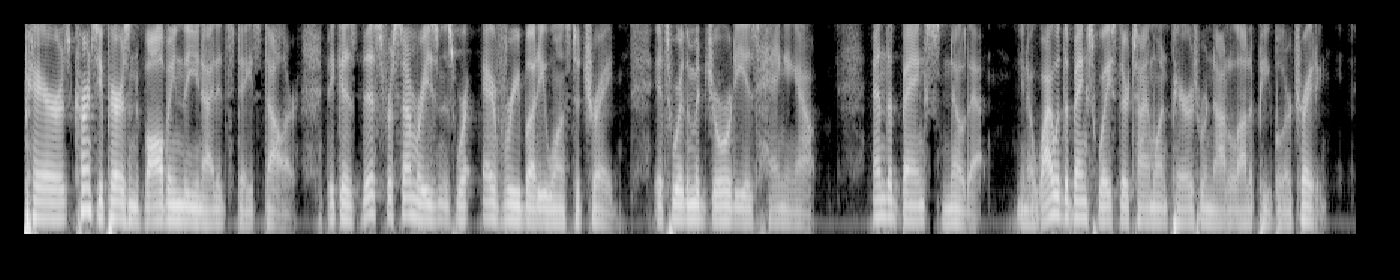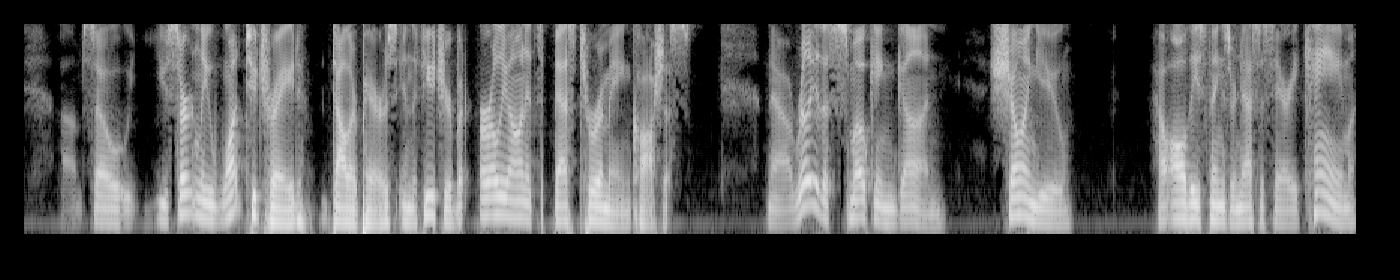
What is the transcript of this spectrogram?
pairs, currency pairs involving the United States dollar, because this, for some reason, is where everybody wants to trade. It's where the majority is hanging out. And the banks know that. You know, why would the banks waste their time on pairs where not a lot of people are trading? Um, so you certainly want to trade dollar pairs in the future, but early on it's best to remain cautious. Now, really, the smoking gun showing you how all these things are necessary came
